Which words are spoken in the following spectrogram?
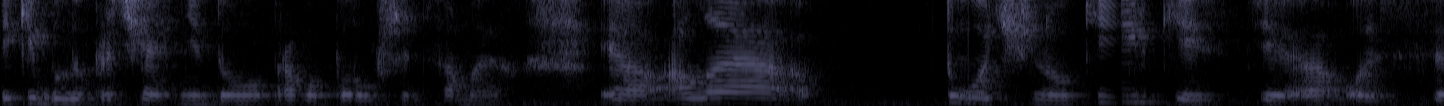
які були причетні до правопорушень самих, Е, але точну кількість е, ось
